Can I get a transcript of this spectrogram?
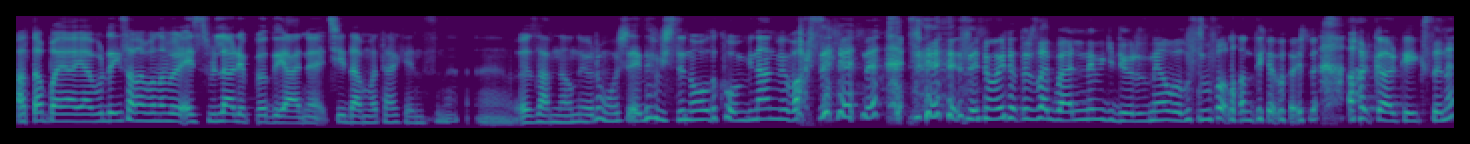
Hatta bayağı yani burada insanlar bana böyle espriler yapıyordu yani Çiğdem Mater kendisine. Ee, özlemle anıyorum. O şey demişti ne oldu kombinen mi var senin? seni, oynatırsak Berlin'e mi gidiyoruz ne havalısın falan diye böyle arka arka iki.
